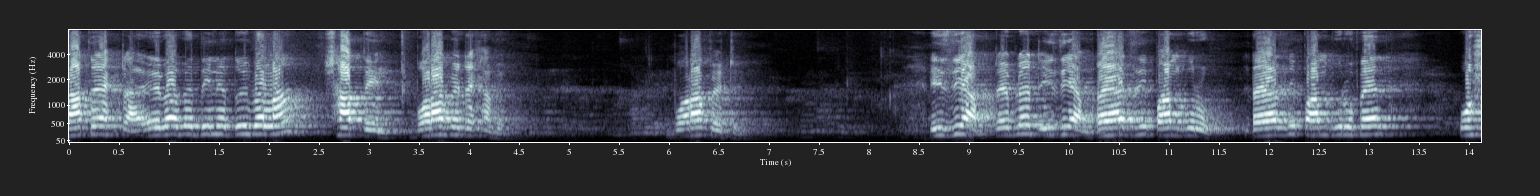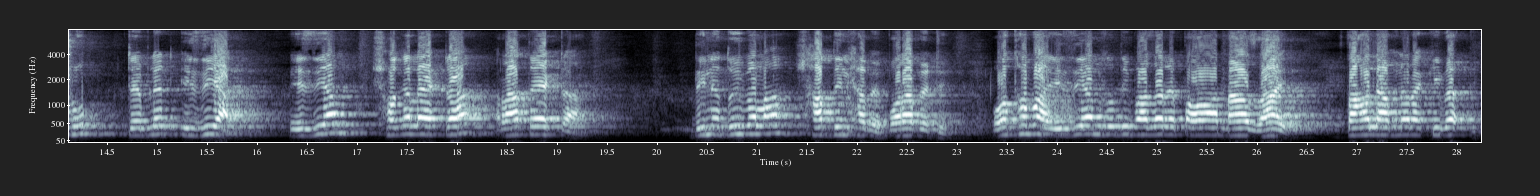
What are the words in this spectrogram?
রাতে একটা, এভাবে দিনে দুই বেলা সাত দিন বড়া পেটে খাবেন। বড়া পেটে। ইজিয়াম, ট্যাবলেট ইজিয়াম ডায়াজি পাম গ্রুপ। ডায়াজি পাম গ্রুপের ওষুধ, ট্যাবলেট ইজিয়াম। ইজিয়াম সকালে একটা, রাতে একটা। দিনে দুই বেলা, সাত দিন খাবে পরা পেটে অথবা ইজিয়াম যদি বাজারে পাওয়া না যায়, তাহলে আপনারা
